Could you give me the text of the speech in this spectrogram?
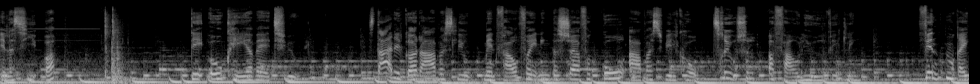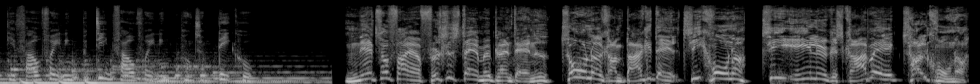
Eller sige op? Det er okay at være i tvivl. Start et godt arbejdsliv med en fagforening, der sørger for gode arbejdsvilkår, trivsel og faglig udvikling. Find den rigtige fagforening på dinfagforening.dk Netto fejrer fødselsdag med blandt andet 200 gram bakkedal 10 kroner, 10 e-lykke skrabeæg 12 kroner.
